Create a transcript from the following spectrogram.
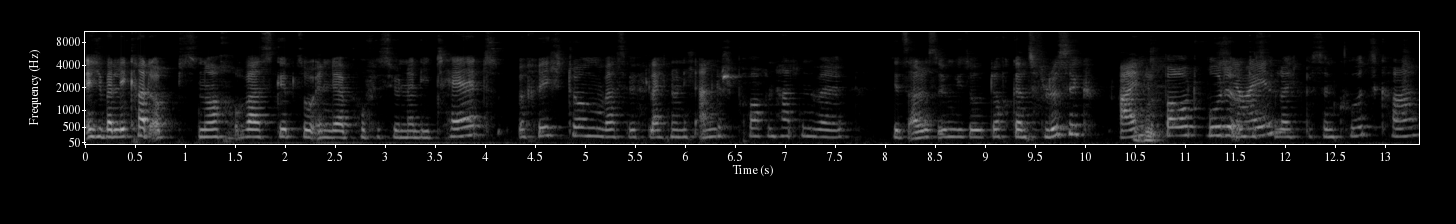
Ich überlege gerade, ob es noch was gibt, so in der Professionalität Richtung, was wir vielleicht noch nicht angesprochen hatten, weil jetzt alles irgendwie so doch ganz flüssig eingebaut wurde und Nein. es vielleicht ein bisschen kurz kam.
